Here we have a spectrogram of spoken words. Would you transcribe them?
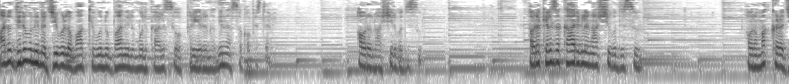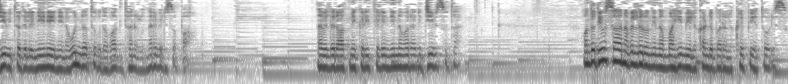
ಅನುದಿನವೂ ನಿನ್ನ ಜೀವಳ ವಾಕ್ಯವನ್ನು ಬಾನಿಲ ಮೂಲಕ ಆಲಿಸುವ ಪ್ರಿಯರನ್ನು ನಿನ್ನ ಸಕೋಪಿಸುತ್ತೇವೆ ಅವರನ್ನು ಆಶೀರ್ವದಿಸು. ಅವರ ಕೆಲಸ ಕಾರ್ಯಗಳನ್ನು ಆಶೀರ್ವದಿಸು. ಅವರ ಮಕ್ಕಳ ಜೀವಿತದಲ್ಲಿ ನೀನೇ ನಿನ್ನ ಉನ್ನತವಾದ ವಾಗ್ದಾನಗಳು ನೆರವೇರಿಸಪ್ಪ. ನಾವೆಲ್ಲರೂ ಆತ್ಮೀಕ ರೀತಿಯಲ್ಲಿ ನಿನ್ನವರಾಗಿ ಜೀವಿಸುತ್ತಾ ಒಂದು ದಿವಸ ನಾವೆಲ್ಲರೂ ನಿನ್ನ ಮಹಿಮೆಯಲ್ಲಿ ಕಂಡು ಬರಲು ಕೃಪೆಯ ತೋರಿಸು.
